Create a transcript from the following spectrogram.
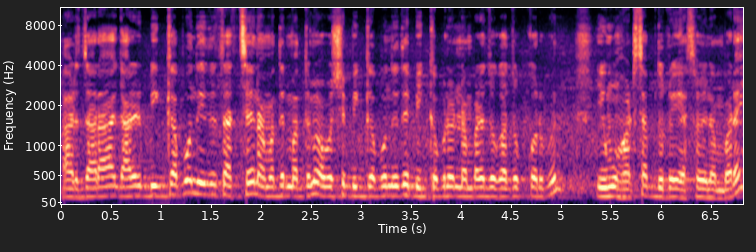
আর যারা গাড়ির বিজ্ঞাপন দিতে চাচ্ছেন আমাদের মাধ্যমে, অবশ্যই বিজ্ঞাপন দিতে বিজ্ঞাপনের নাম্বারে যোগাযোগ করবেন। ইমো, হোয়াটসঅ্যাপ দুটোই আছে ওই নাম্বারে।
